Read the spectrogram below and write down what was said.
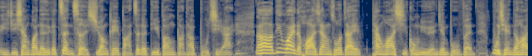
以及相关的这个政策，希望可以把这个地方把它补起来。那另外的话，像说在碳化矽功率元件部分，目前的话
